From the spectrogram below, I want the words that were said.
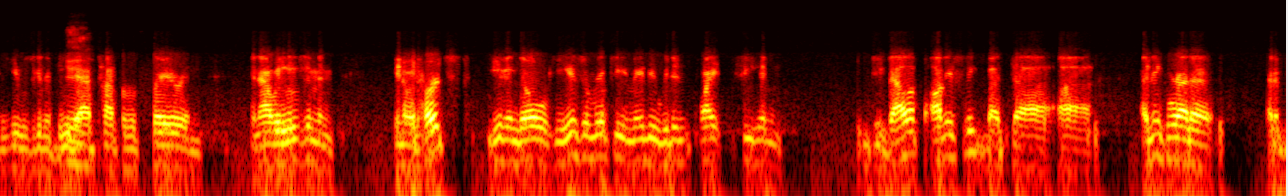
and he was going to be Yeah. that type of a player. And and now we lose him, and you know, it hurts. Even though he is a rookie, maybe we didn't quite see him develop, obviously. But uh, uh, I think we're at a at a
